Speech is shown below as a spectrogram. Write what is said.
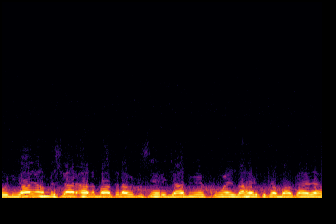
اولیاء ہم بسیار اہل باطلہ ہوتی سحر جادو کوئے ظاہر کتا باقاعدہ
